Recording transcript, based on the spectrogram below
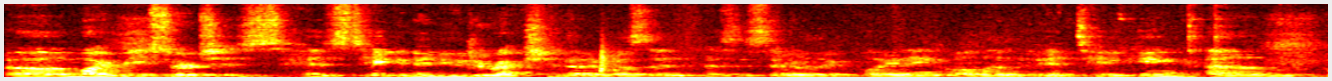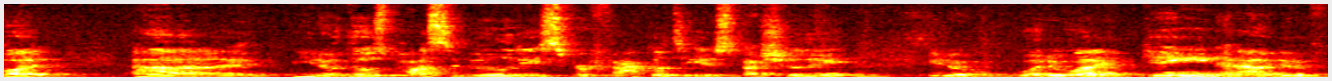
Uh, my research is, has taken a new direction that I wasn't necessarily planning on it taking, um, but uh, you know, those possibilities for faculty especially, you know, what do I gain out of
